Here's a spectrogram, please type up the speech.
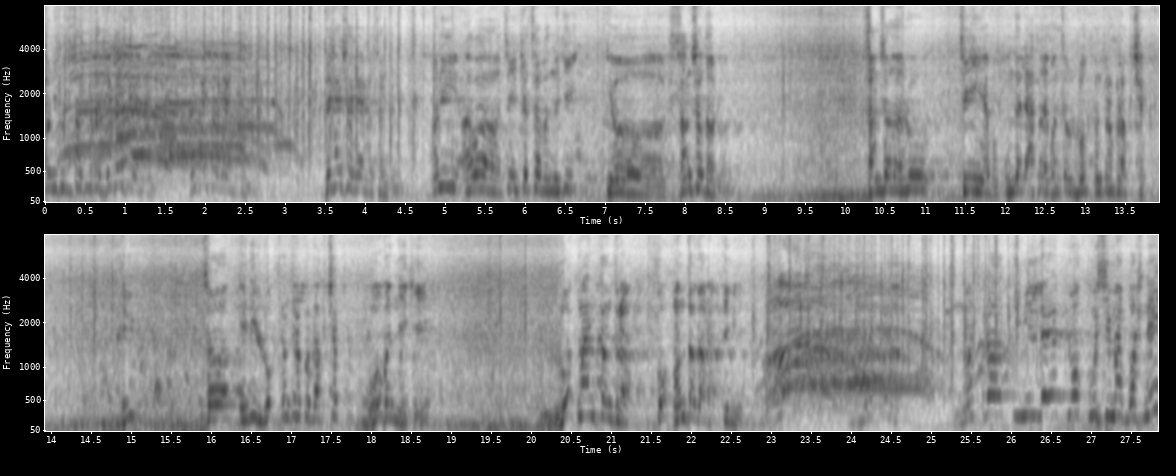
भन्ने कुरो देखाइसकेका छन्। देखाइसकेका छन् पनि अनि अब चाहिँ के छ भनेदेखि यो सांसदहरू सांसदहरू चाहिँ अब उनीहरूले आफूलाई भन्छ लोकतन्त्रको रक्षक है सो यदि लोकतन्त्रको रक्षक हो भनेदेखि लोकमानतन्त्रको अन्त गर तिमी नत्र तिमीले त्यो कुर्सीमा बस्ने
